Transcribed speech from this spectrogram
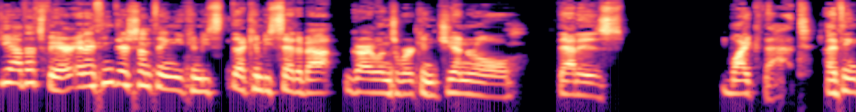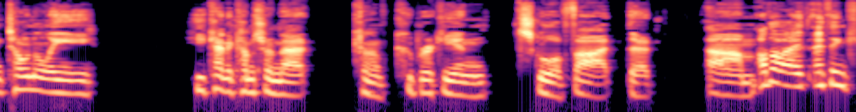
Yeah, that's fair, and I think there's something you can be that can be said about Garland's work in general that is like that. I think tonally, he kind of comes from that kind of Kubrickian school of thought that, um, although I, I think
